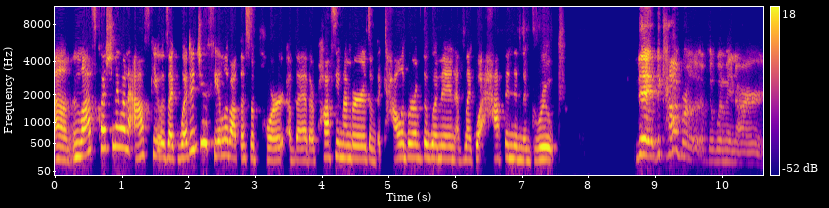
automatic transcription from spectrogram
um, and last question I want to ask you is like, what did you feel about the support of the other posse members, of the caliber of the women, of like what happened in the group? The the caliber of the women are,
